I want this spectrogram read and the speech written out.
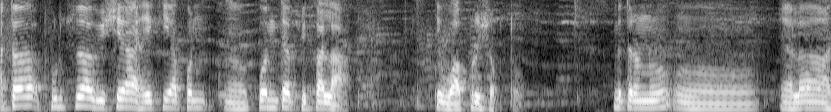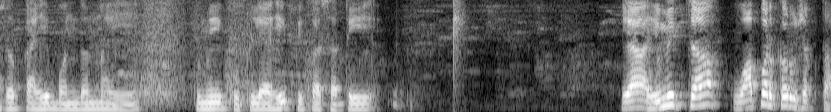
आता पुढचा विषय आहे की आपण कोणत्या पिकाला ते वापरू शकतो. मित्रांनो याला असं काही बंधन नाही तुम्ही कुठल्याही पिकासाठी या ह्युमिकचा वापर करू शकता.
